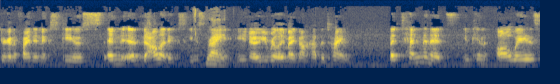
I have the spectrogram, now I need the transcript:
you're going to find an excuse and a valid excuse. Right. You know, you really might not have the time. But 10 minutes, you can always,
